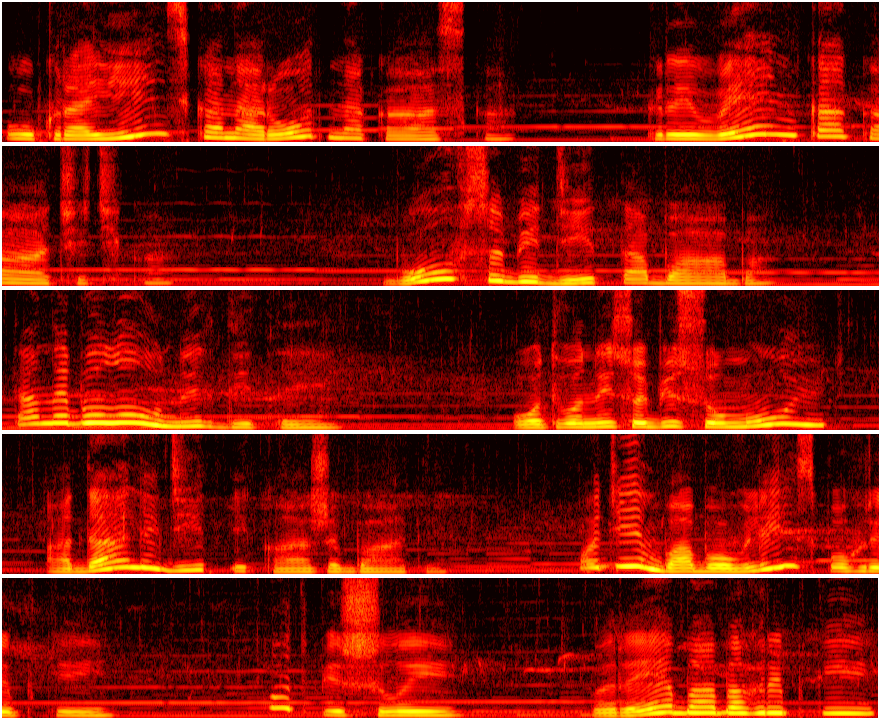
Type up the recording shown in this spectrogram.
Українська народна казка. Кривенька качечка. Був собі дід та баба, та не було у них дітей. От вони собі сумують, а далі дід і каже бабі. Ходім, бабо, в ліс по грибки. От пішли. Бере баба грибки,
